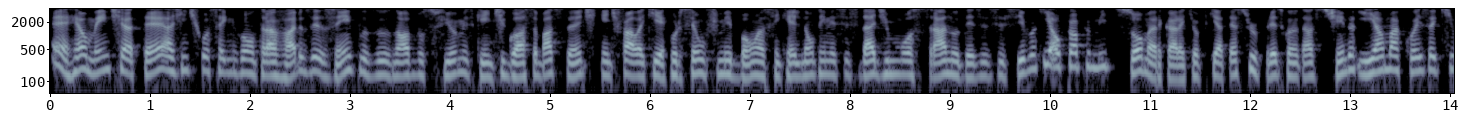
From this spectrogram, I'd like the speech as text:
É, realmente até a gente consegue encontrar vários exemplos dos novos filmes que a gente gosta bastante, que a gente fala que por ser um filme bom, assim, que ele não tem necessidade de mostrar nudez excessiva, que é o próprio Midsommar, cara, que eu fiquei até surpreso quando eu tava assistindo. E é uma coisa que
